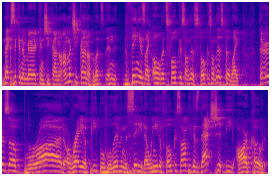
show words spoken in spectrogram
Mexican American Chicano. I'm a Chicano, but let's. And the thing is like, oh, let's focus on this, focus on this. But like, there's a broad array of people who live in the city that we need to focus on because that should be our code.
